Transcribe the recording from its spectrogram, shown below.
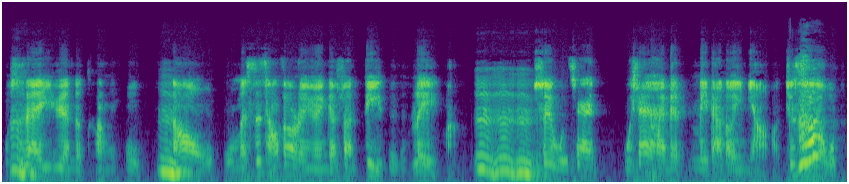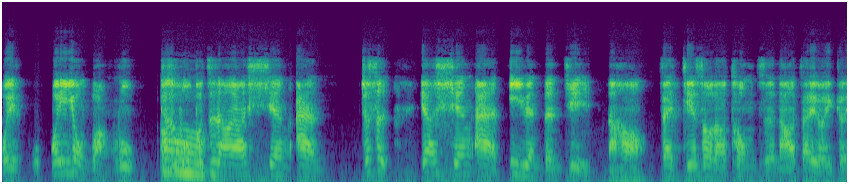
我是在医院的看护，嗯、然后我们是长照人员，应该算第五类嘛。嗯嗯嗯。所以我现在我现在还没没打到疫苗，就是因为我不会、啊、我不会用网络，就是我不知道要先按。就是要先按意愿登记，然后再接受到通知，然后再有一个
